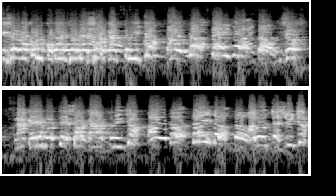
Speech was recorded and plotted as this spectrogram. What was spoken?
কৃষক এখন কোথায় যাবে? সরকার তুমি চোখ দাও দাও না খেয়ে বলছে সরকার তুমি চোখ দাও আলু চাষি চোখ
